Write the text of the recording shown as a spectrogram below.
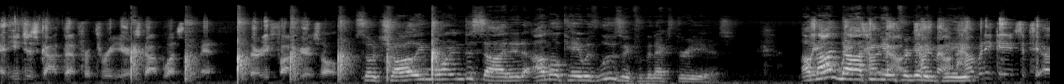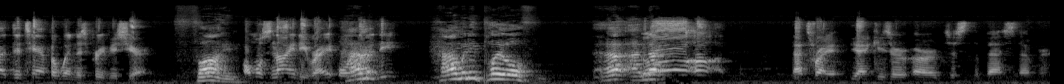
and he just got that for three years. God bless the man. 35 years old. So Charlie Morton decided I'm okay with losing for the next three years. I'm Wait, not wait, knocking him for getting paid. How many games did, uh, did Tampa win this previous year? Fine. Almost 90, right? Or How 90? many- How many playoff? Uh, I'm not, Oh, that's right. Yankees are, are just the best ever.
